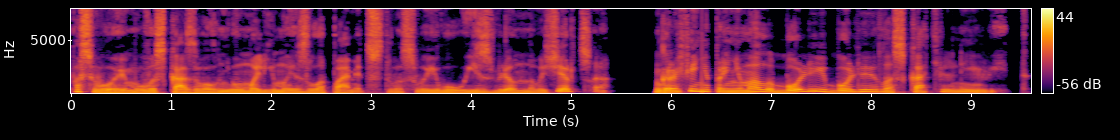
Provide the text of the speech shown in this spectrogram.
по-своему высказывал неумолимое злопамятство своего уязвленного сердца, графиня принимала более и более ласкательный вид.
